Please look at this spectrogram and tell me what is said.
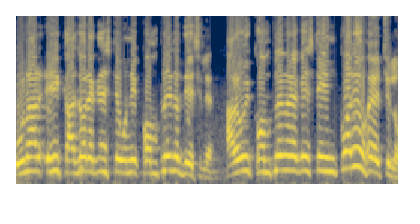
ওনার এই কাজের এগেনস্টে উনি কমপ্লেনও দিয়েছিলেন। আর ওই কমপ্লেনের এগেনস্টে ইনকোয়ারি হয়েছিল।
